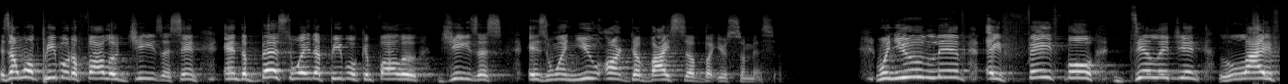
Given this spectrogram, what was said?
Is I want people to follow Jesus. And, and the best way that people can follow Jesus is when you aren't divisive, but you're submissive. When you live a faithful, diligent life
